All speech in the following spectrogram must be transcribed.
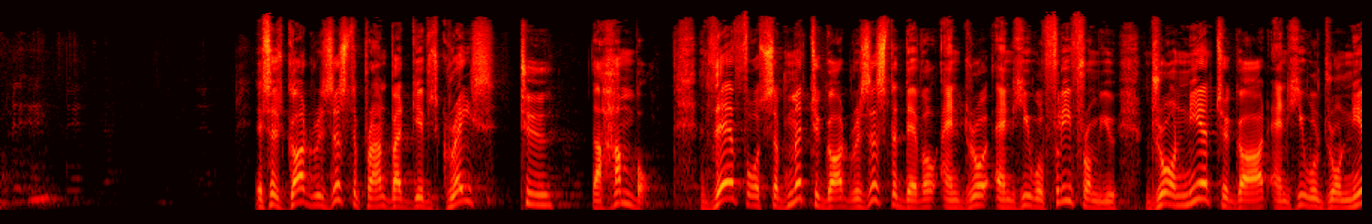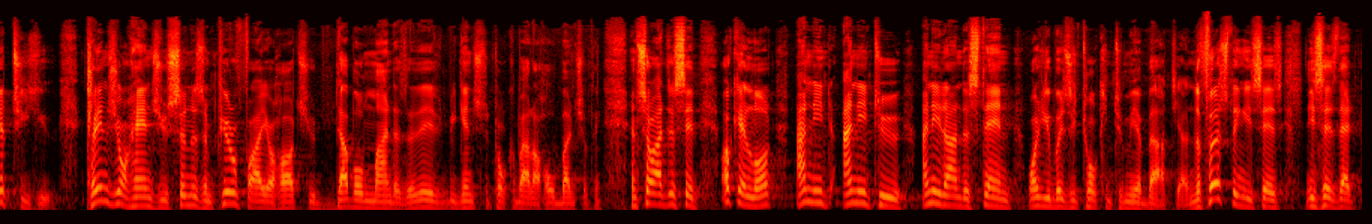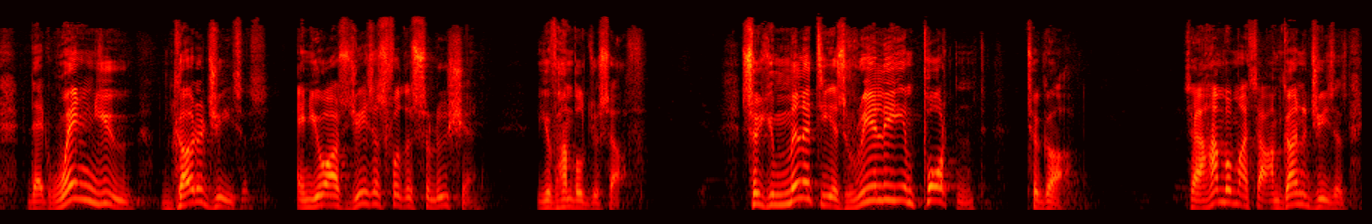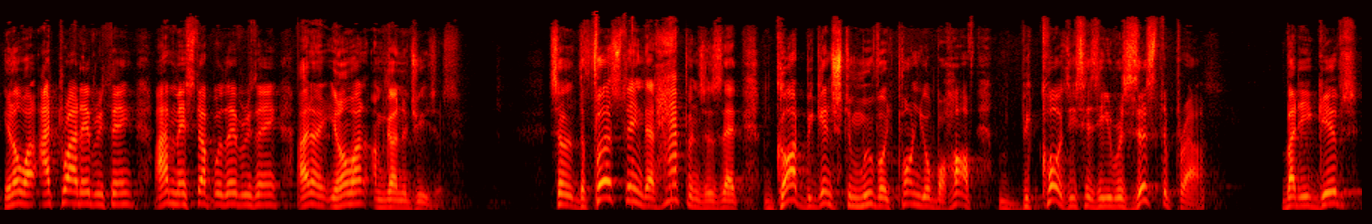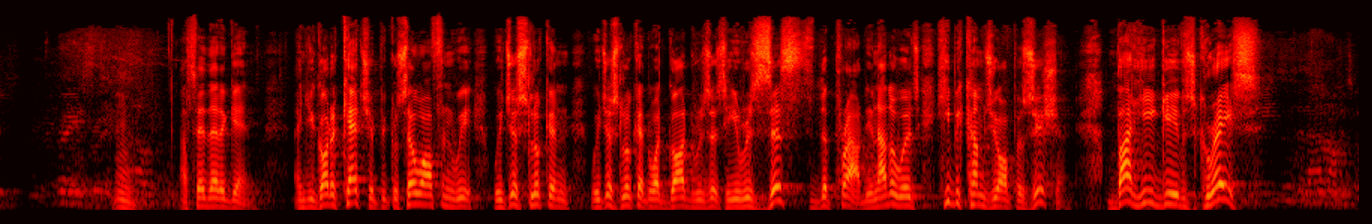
It says, God resists the proud, but gives grace to the humble. Therefore, submit to God, resist the devil, and, draw, and he will flee from you. Draw near to God, and he will draw near to you. Cleanse your hands, you sinners, and purify your hearts, you double minded. It begins to talk about a whole bunch of things. And so I just said, okay, Lord, I need, I need, to, I need to understand what you're busy talking to me about here. And the first thing he says, he says that, that when you go to Jesus and you ask Jesus for the solution, you've humbled yourself. So humility is really important to God. So I humble myself. I'm going to Jesus. You know what? I tried everything. I messed up with everything. I don't, you know what? I'm going to Jesus. So the first thing that happens is that God begins to move upon your behalf because he says he resists the proud, but he gives. Mm. I'll say that again. And you got to catch it because so often we, we, just look and, we just look at what God resists. He resists the proud. In other words, He becomes your opposition. But He gives grace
